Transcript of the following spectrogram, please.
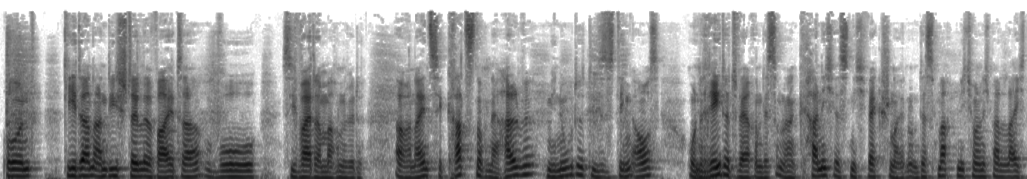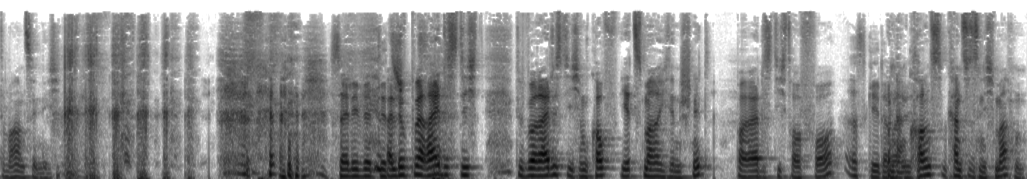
und gehe dann an die Stelle weiter, wo sie weitermachen würde. Aber nein, sie kratzt noch eine halbe Minute dieses Ding aus und redet währenddessen und dann kann ich es nicht wegschneiden. Und das macht mich manchmal leicht wahnsinnig. Sally wird jetzt. Weil du bereitest dich, du bereitest dich im Kopf, jetzt mache ich den Schnitt, bereitest dich drauf vor. Das geht aber Und dann nicht. Kannst, kannst du es nicht machen.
